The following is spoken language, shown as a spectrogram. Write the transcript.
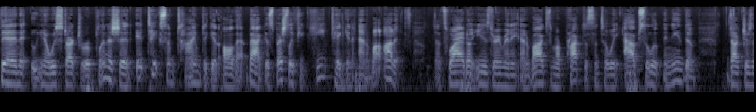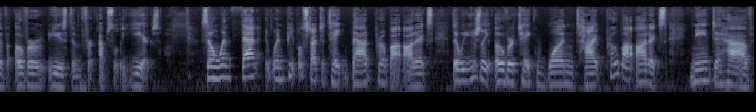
then you know we start to replenish it it takes some time to get all that back especially if you keep taking antibiotics that's why i don't use very many antibiotics in my practice until we absolutely need them doctors have overused them for absolutely years so when that when people start to take bad probiotics that we usually overtake one type probiotics need to have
